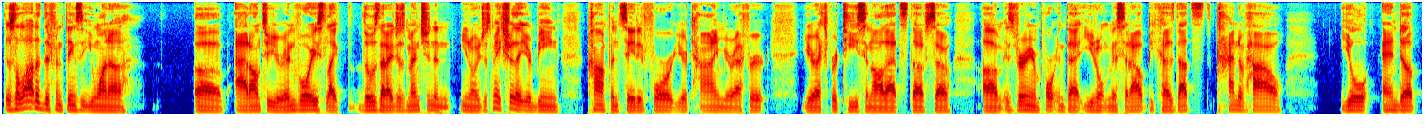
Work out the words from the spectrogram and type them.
there's a lot of different things that you want to uh, add on to your invoice, like those that I just mentioned, and you know, just make sure that you're being compensated for your time, your effort, your expertise, and all that stuff. So um, it's very important that you don't miss it out because that's kind of how you'll end up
